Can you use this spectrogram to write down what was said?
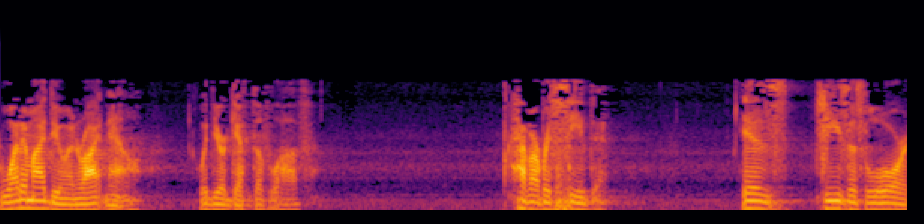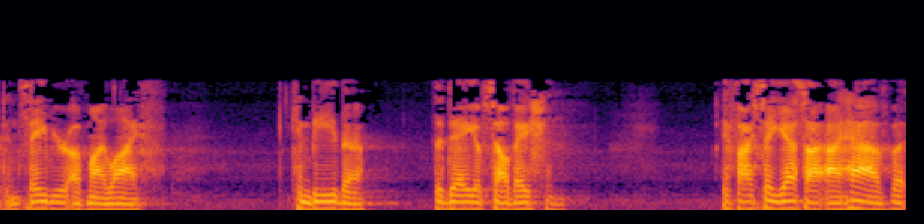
what am I doing right now with your gift of love? Have I received it? Is Jesus Lord and Savior of my life? Can be the, the day of salvation. If I say yes, I, I have, but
